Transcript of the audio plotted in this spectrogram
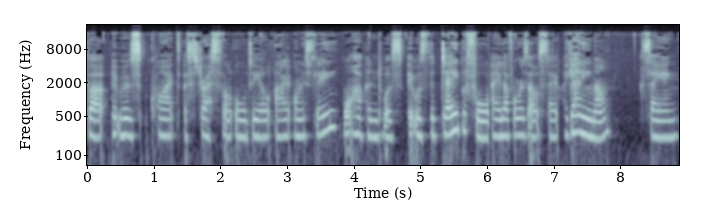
but it was quite a stressful ordeal. I honestly, what happened was it was the day before A level results day. I get an email saying,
